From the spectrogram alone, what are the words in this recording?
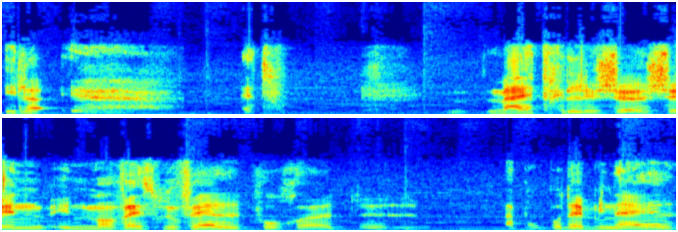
il- a. maître, j'ai une, une mauvaise nouvelle pour, de- à propos d'Abinael.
